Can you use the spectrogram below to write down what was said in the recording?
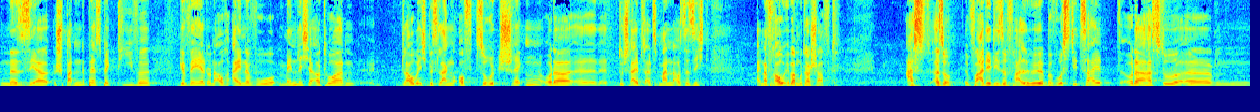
eine sehr spannende Perspektive gewählt und auch eine, wo männliche Autoren, glaube ich, bislang oft zurückschrecken oder äh, du schreibst als Mann aus der Sicht einer Frau über Mutterschaft. Hast, also war dir diese Fallhöhe bewusst die Zeit oder hast du, ähm,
